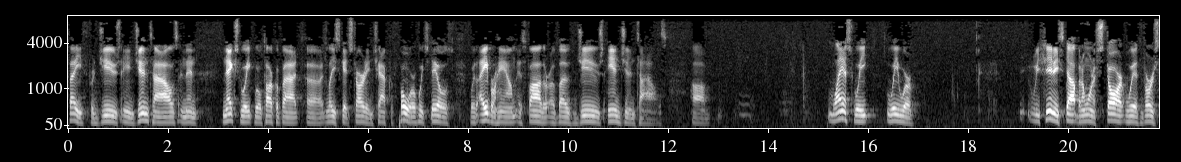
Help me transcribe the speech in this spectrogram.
faith for Jews and Gentiles. And then next week we'll talk about, uh, at least get started in chapter 4, which deals with Abraham as father of both Jews and Gentiles. Um, last week we were we finished up, but I want to start with verse,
